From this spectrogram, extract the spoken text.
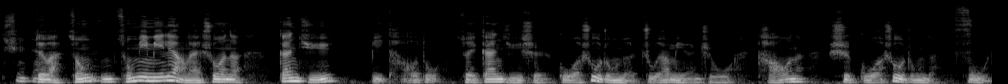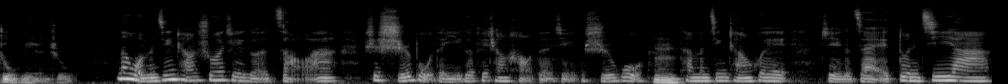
是的，对吧？从从蜜蜜量来说呢，柑橘。比桃多，所以柑橘是果树中的主要蜜源植物，桃呢是果树中的辅助蜜源植物。那我们经常说这个枣啊是食补的一个非常好的这个食物，嗯，他们经常会这个在炖鸡呀、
